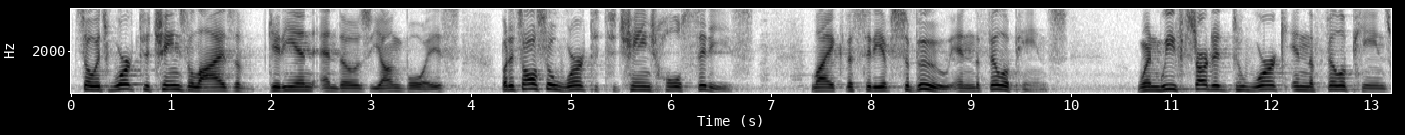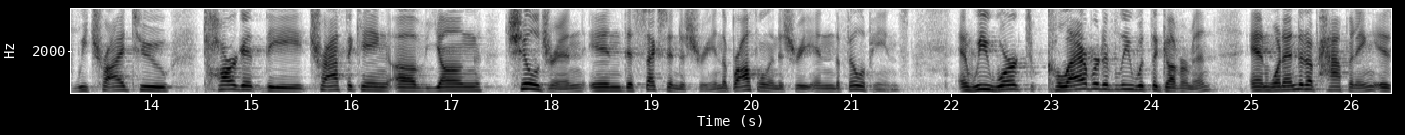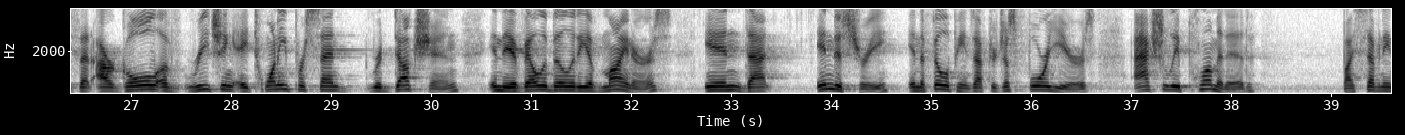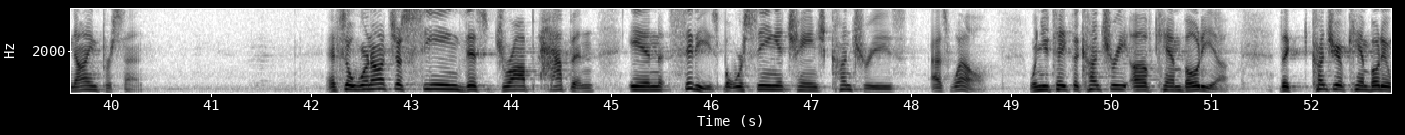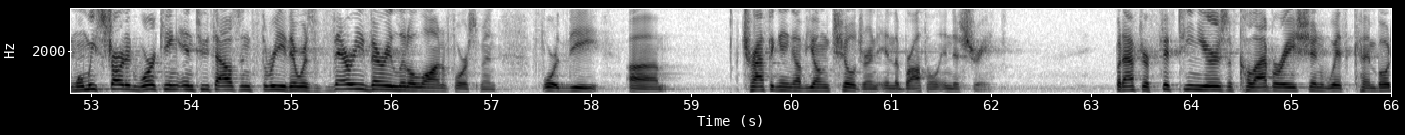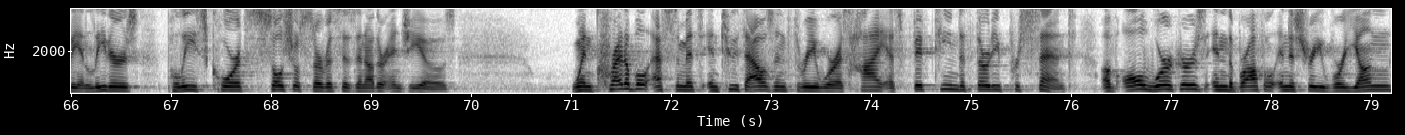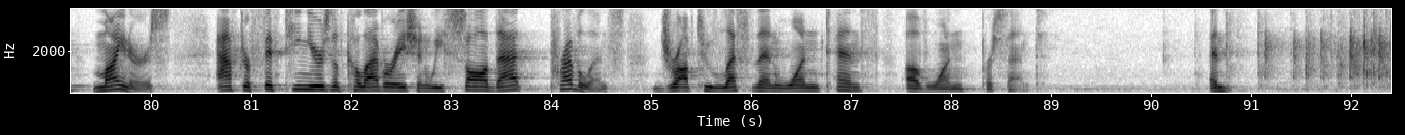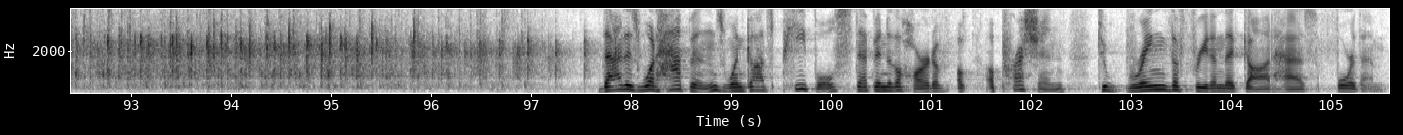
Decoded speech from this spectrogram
So, it's worked to change the lives of Gideon and those young boys, but it's also worked to change whole cities, like the city of Cebu in the Philippines. When we started to work in the Philippines, we tried to target the trafficking of young children in the sex industry, in the brothel industry in the Philippines. And we worked collaboratively with the government. And what ended up happening is that our goal of reaching a 20% reduction in the availability of minors in that industry in the Philippines after just four years actually plummeted by 79%. And so we're not just seeing this drop happen in cities, but we're seeing it change countries as well. When you take the country of Cambodia, the country of Cambodia, when we started working in 2003, there was very, very little law enforcement for the um, trafficking of young children in the brothel industry. But after 15 years of collaboration with Cambodian leaders, police, courts, social services, and other NGOs, when credible estimates in 2003 were as high as 15 to 30 percent of all workers in the brothel industry were young minors, after 15 years of collaboration, we saw that prevalence drop to less than one tenth of 1%. And That is what happens when God's people step into the heart of, oppression to bring the freedom that God has for them.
